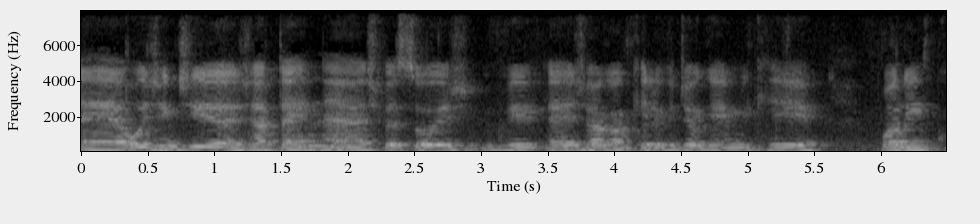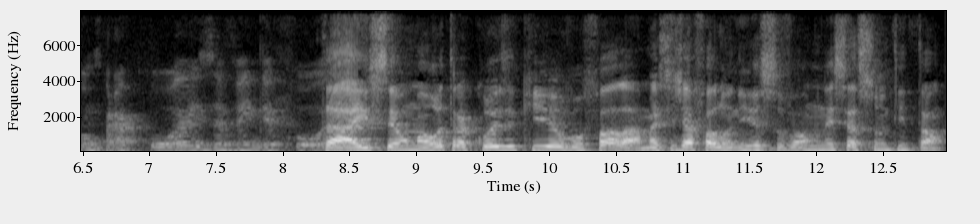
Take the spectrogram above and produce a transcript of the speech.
É, hoje em dia já tem, né? As pessoas vi- é, jogam aquele videogame que podem comprar coisa, vender coisa. Tá, isso é uma outra coisa que eu vou falar. Mas você já falou nisso? Vamos nesse assunto então.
